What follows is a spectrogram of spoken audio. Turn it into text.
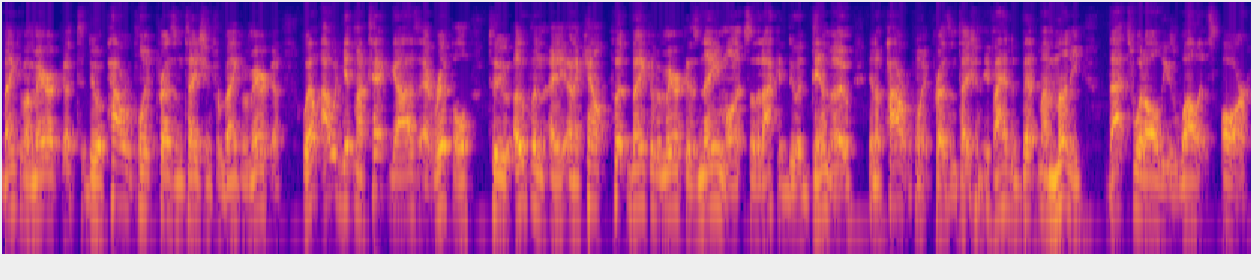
Bank of America to do a PowerPoint presentation for Bank of America. Well, I would get my tech guys at Ripple to open a, an account, put Bank of America's name on it so that I could do a demo in a PowerPoint presentation. If I had to bet my money, that's what all these wallets are.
